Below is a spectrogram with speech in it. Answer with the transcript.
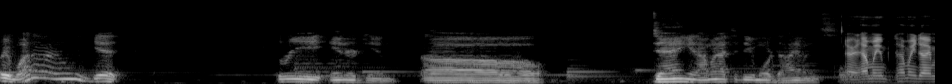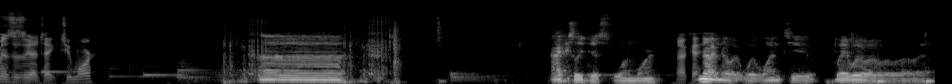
Wait, why did I only get three energy and oh dang it, I'm gonna have to do more diamonds. All right, how many how many diamonds is it going to take? Two more. Uh actually just one more. Okay. No, no, wait, wait, one, two wait, wait, wait, wait, wait, wait.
